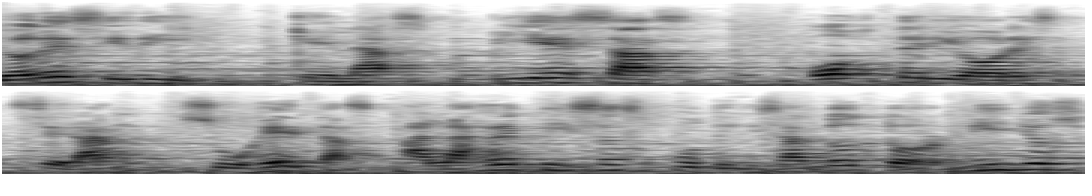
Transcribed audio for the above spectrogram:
Yo decidí que las piezas posteriores serán sujetas a las repisas utilizando tornillos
